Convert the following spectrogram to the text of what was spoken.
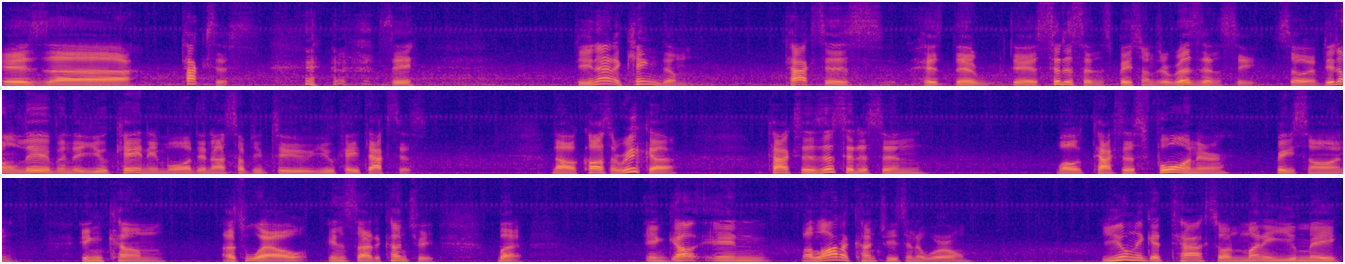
is uh, taxes. See, the United Kingdom taxes his, their, their citizens based on their residency. So if they don't live in the UK anymore, they're not subject to UK taxes. Now, Costa Rica taxes its citizen, well, taxes foreigner based on income as well inside the country. But in, in a lot of countries in the world, you only get taxed on money you make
